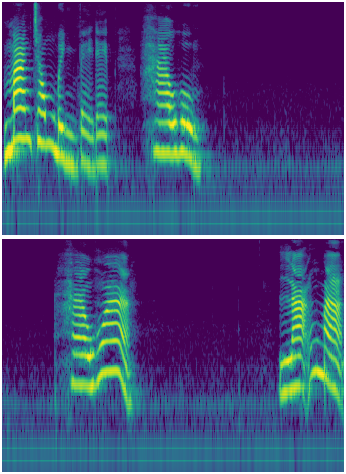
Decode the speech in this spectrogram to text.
Mang trong mình vẻ đẹp hào hùng, hào hoa, lãng mạn,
